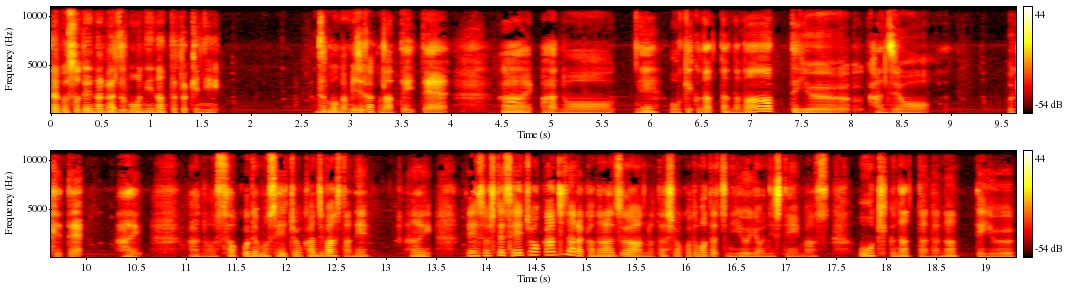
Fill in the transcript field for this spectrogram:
長袖長ズボンになった時に、ズボンが短くなっていて、はい、あのー、ね、大きくなったんだなっていう感じを受けて、はい、あの、そこでも成長を感じましたね。はい。で、そして成長を感じたら必ず、あの、私は子供たちに言うようにしています。大きくなったんだなっていう、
